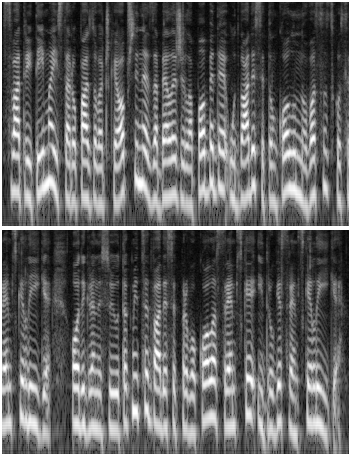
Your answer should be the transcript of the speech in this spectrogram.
Sva tri tima iz Staropazovačke opštine zabeležila pobede u 20. kolu Novosadsko-Sremske lige. Odigrane su i utakmice 21. kola Sremske i druge Sremske lige.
